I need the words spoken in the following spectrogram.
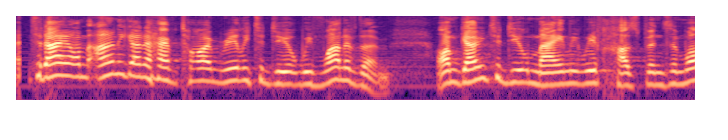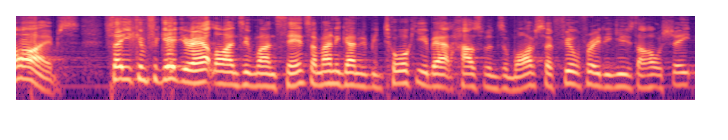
And today I'm only going to have time really to deal with one of them. I'm going to deal mainly with husbands and wives. So you can forget your outlines in one sense. I'm only going to be talking about husbands and wives, so feel free to use the whole sheet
